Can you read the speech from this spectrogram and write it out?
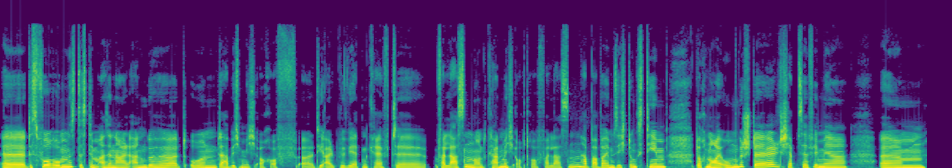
äh, des Forums, das dem Arsenal angehört. Und da habe ich mich auch auf die altbewährten Kräfte verlassen und kann mich auch darauf verlassen. Habe aber im Sichtungsteam doch neu umgestellt. Ich habe sehr viel mehr, ähm,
